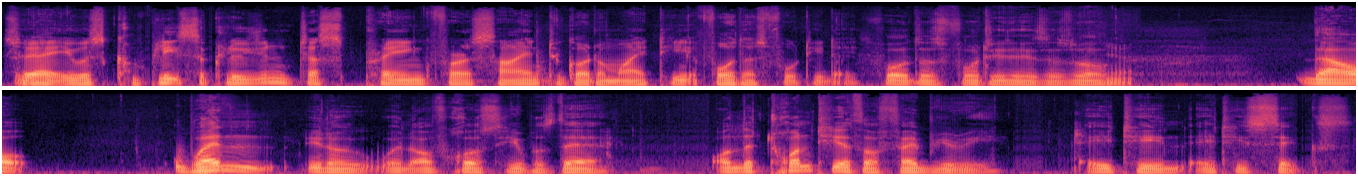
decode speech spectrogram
So yeah, it was complete seclusion, just praying for a sign to God Almighty for those forty days. for those 40 days as well. Yeah. Now, when, you know, when of course he was there, on the 20th of February, 1886,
